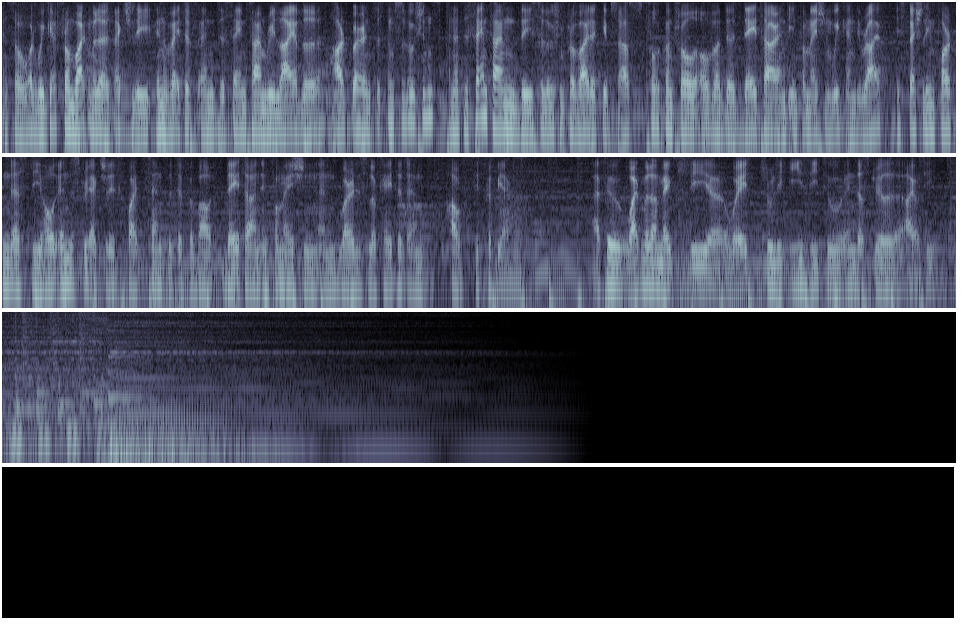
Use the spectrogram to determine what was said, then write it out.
And so what we get from Weidmuller is actually innovative and at the same time reliable hardware and system solutions. And at the same time, the solution provided gives us full control over the data and the information we can derive. Especially important as the whole industry actually is quite sensitive about data and information and where it is located and how it could be accessed. I feel Weidmuller makes the uh, way truly easy to industrial IoT. Thank you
